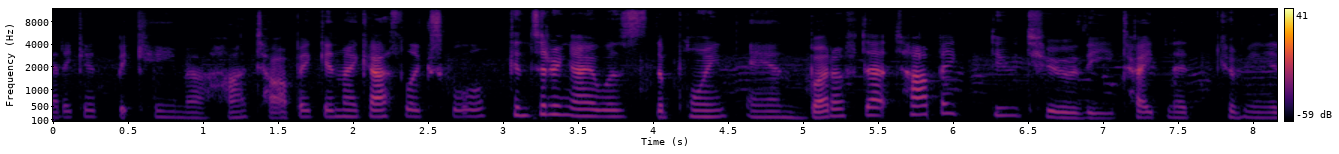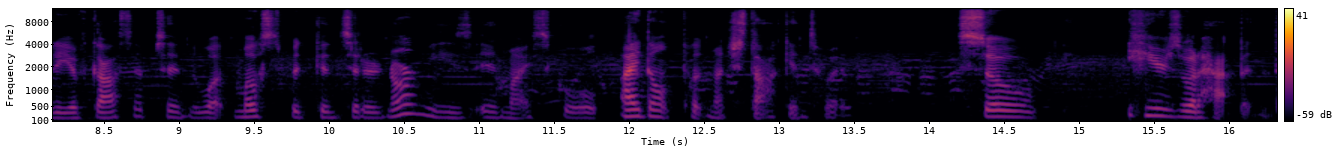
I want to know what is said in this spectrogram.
etiquette became a hot topic in my Catholic school. Considering I was the point and butt of that topic due to the tight knit community of gossips and what most would consider normies in my school, I don't put much stock into it. So here's what happened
